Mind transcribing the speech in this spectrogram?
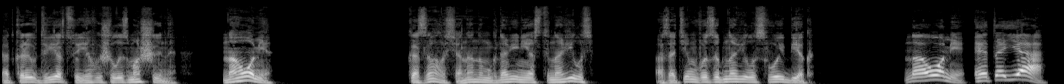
Открыв дверцу, я вышел из машины. «Наоми!» Казалось, она на мгновение остановилась, а затем возобновила свой бег. «Наоми, это я!»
